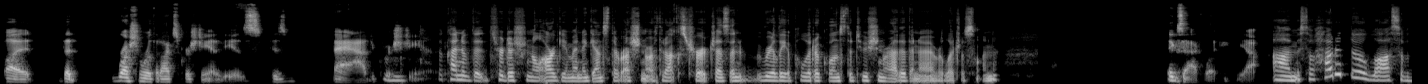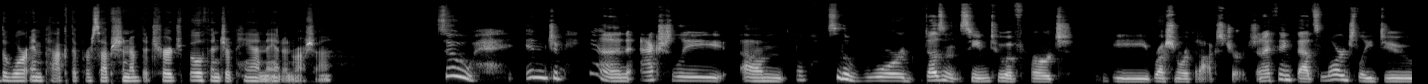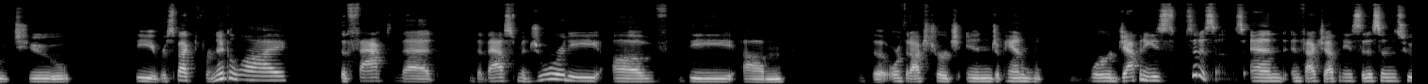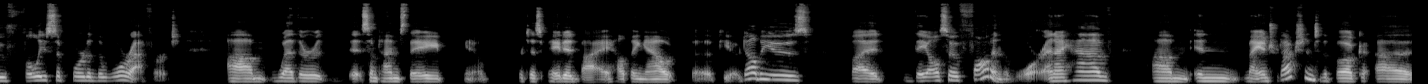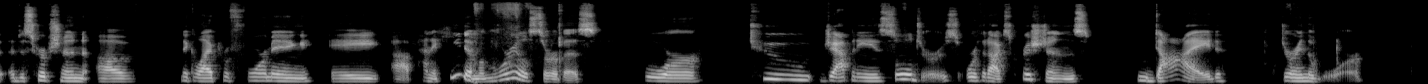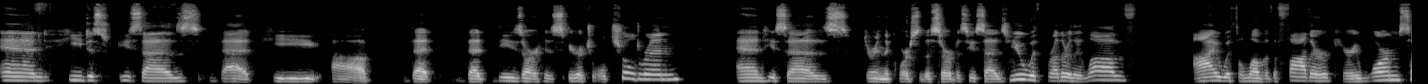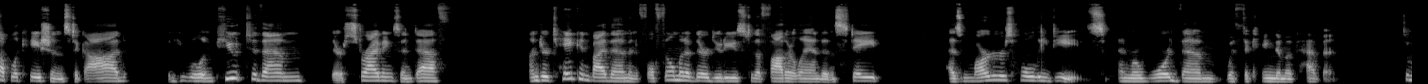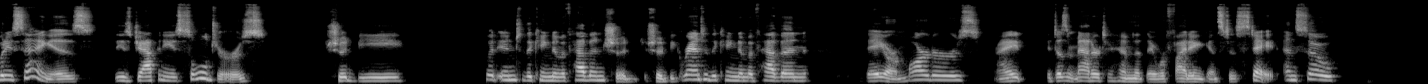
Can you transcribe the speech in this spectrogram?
but that Russian Orthodox Christianity is is bad mm-hmm. Christianity. Mm-hmm. So kind of the traditional argument against the Russian Orthodox Church as a really a political institution rather than a religious one. Exactly. Yeah. Um, so, how did the loss of the war impact the perception of the church, both in Japan and in Russia? So, in Japan, actually, um, the loss of the war doesn't seem to have hurt the Russian Orthodox Church, and I think that's largely due to the respect for Nikolai, the fact that the vast majority of the um, the Orthodox Church in Japan were Japanese citizens, and in fact, Japanese citizens who fully supported the war effort. Um, whether it, sometimes they, you know, participated by helping out the POWs, but they also fought in the war. And I have um, in my introduction to the book uh, a description of Nikolai performing a uh, panihida memorial service for two Japanese soldiers, Orthodox Christians, who died during the war. And he just he says that he uh, that that these are his spiritual children. And he says during the course of the service, he says, "You with brotherly love, I with the love of the Father, carry warm supplications to God that He will impute to them their strivings and death, undertaken by them in fulfillment of their duties to the fatherland and state, as martyrs' holy deeds, and reward them with the kingdom of heaven. So, what he's saying is these Japanese soldiers should be put into the kingdom of heaven, should, should be granted the kingdom of heaven. They are martyrs, right? It doesn't matter to him that they were fighting against his state. And so,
